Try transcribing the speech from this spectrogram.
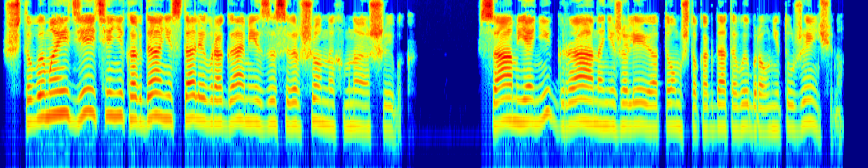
«Чтобы мои дети никогда не стали врагами из-за совершенных мной ошибок. Сам я ни грана не жалею о том, что когда-то выбрал не ту женщину.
